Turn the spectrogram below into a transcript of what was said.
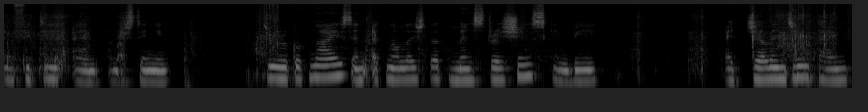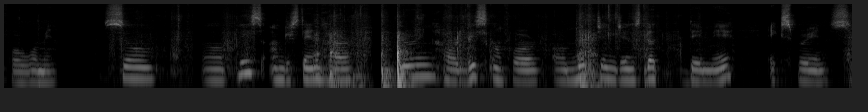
empathy and understanding. To recognize and acknowledge that menstruations can be a challenging time for women. So uh, please understand her during her discomfort or mood changes that they may experience.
